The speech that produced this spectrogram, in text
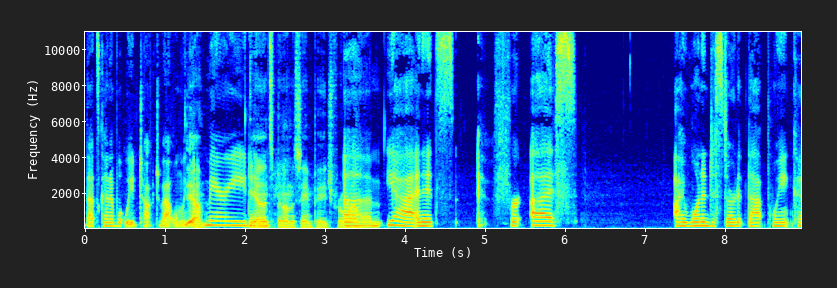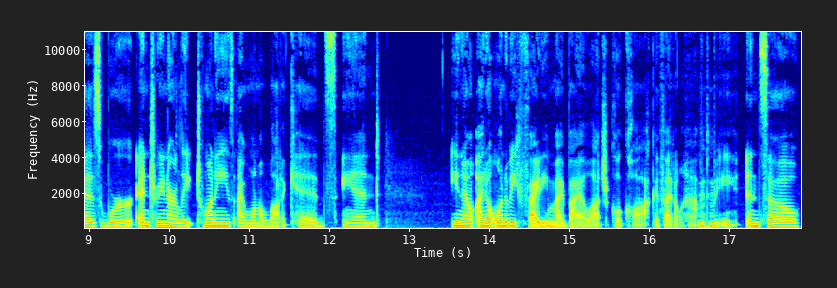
That's kind of what we had talked about when we Yeah. got married. Yeah, and, that's been on the same page for a while. Um, yeah, and it's for us. I wanted to start at that point because we're entering our late 20s. I want a lot of kids, and you know, I don't want to be fighting my biological clock if I don't have to mm-hmm. be. And so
